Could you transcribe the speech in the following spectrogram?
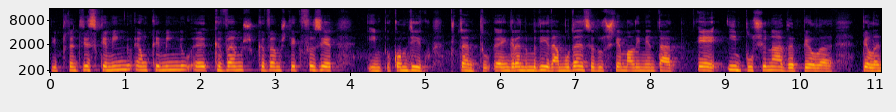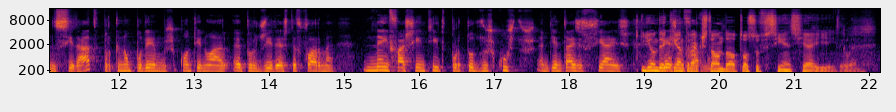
E, portanto, esse caminho é um caminho eh, que vamos, que vamos ter que fazer. E, como digo, portanto, em grande medida, a mudança do sistema alimentar é impulsionada pela pela necessidade, porque não podemos continuar a produzir desta forma, nem faz sentido por todos os custos ambientais e sociais. E onde é que entra forma. a questão da autossuficiência aí, Helena?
